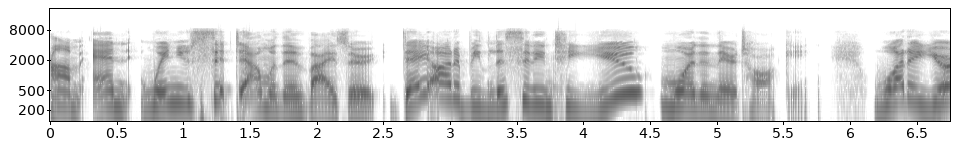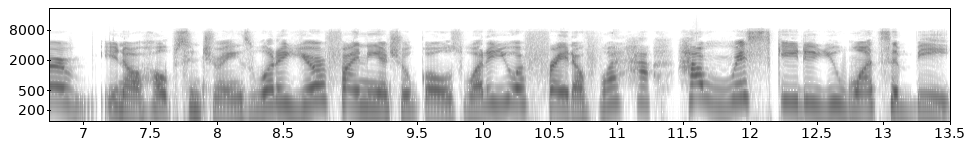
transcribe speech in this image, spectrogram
Um, and when you sit down with an advisor, they ought to be listening to you more than they're talking. What are your, you know, hopes and dreams? What are your financial goals? What are you afraid of? What how how risky do you want to be?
